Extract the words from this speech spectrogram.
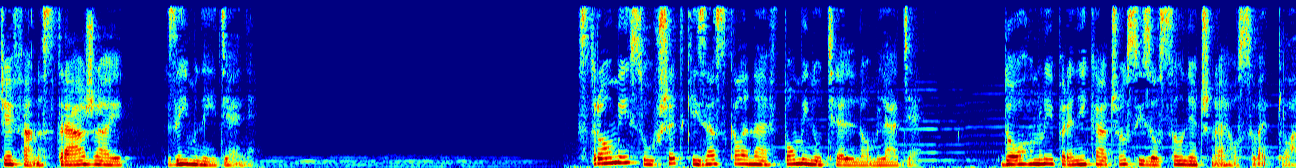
Štefan Strážaj Zimný deň Stromy sú všetky zasklené v pominuteľnom ľade. Do hmly preniká čosi zo slnečného svetla.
